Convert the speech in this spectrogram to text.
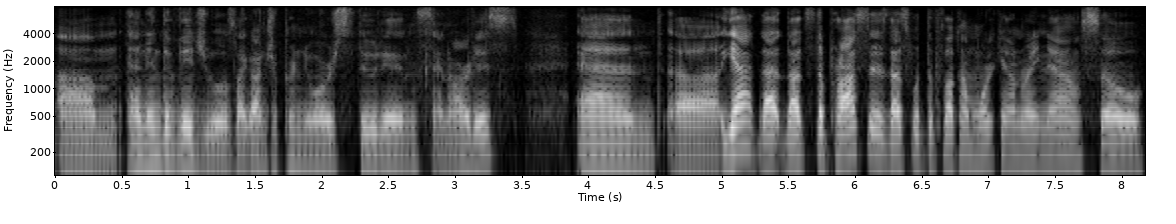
um, and individuals like entrepreneurs, students, and artists. And uh, yeah, that that's the process. That's what the fuck I'm working on right now. So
